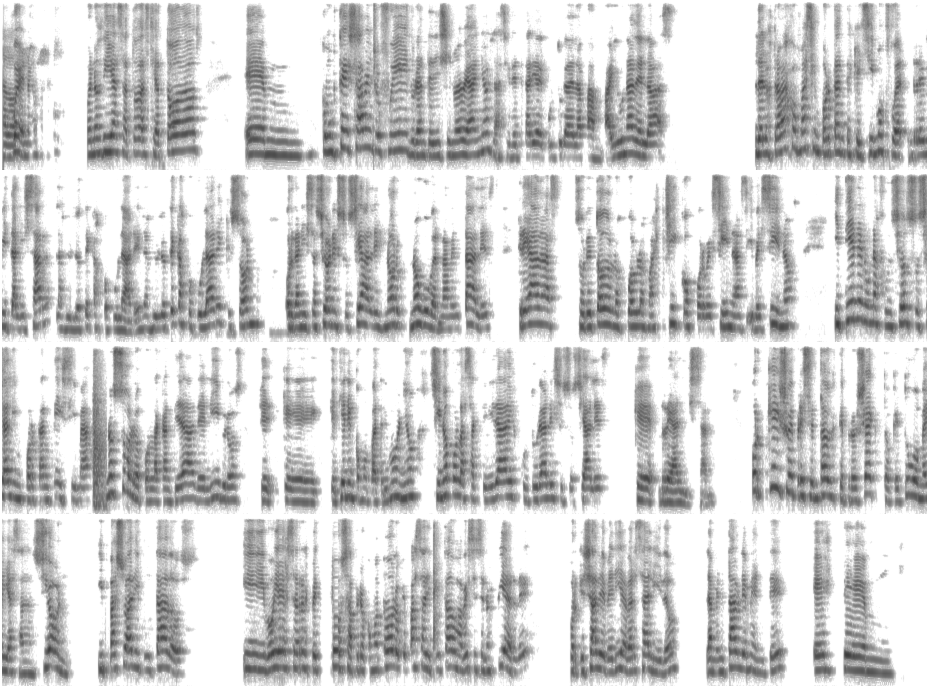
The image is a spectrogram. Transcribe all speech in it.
Bueno, buenos días a todas y a todos. Em, como ustedes saben, yo fui durante 19 años la secretaria de Cultura de La Pampa y una de las de los trabajos más importantes que hicimos fue revitalizar las bibliotecas populares. Las bibliotecas populares que son organizaciones sociales no, no gubernamentales, creadas sobre todo en los pueblos más chicos por vecinas y vecinos, y tienen una función social importantísima, no solo por la cantidad de libros que, que, tienen como patrimonio, sino por las actividades culturales y sociales que realizan. ¿Por qué yo he presentado este proyecto que tuvo media sanción y pasó a diputados? Y voy a ser respetuosa, pero como todo lo que pasa a diputados a veces se nos pierde, porque ya debería haber salido, lamentablemente, este,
